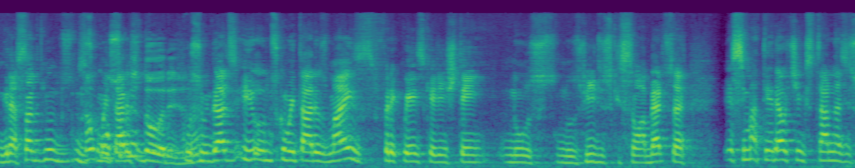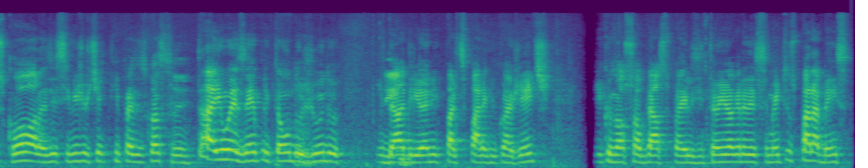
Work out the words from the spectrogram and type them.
Engraçado que um dos, São comentários. Consumidores, né? consumidores E um dos comentários mais frequentes que a gente tem nos, nos vídeos que são abertos é esse material tinha que estar nas escolas, esse vídeo tinha que ir para as escolas. Sim. Tá aí um exemplo, então, do Júnior e Sim. da Adriane que participaram aqui com a gente. Fica o nosso abraço para eles, então, e o agradecimento e os parabéns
